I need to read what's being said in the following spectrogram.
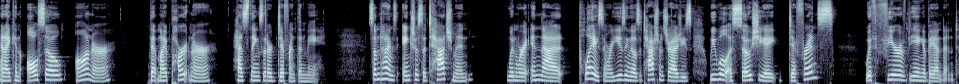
and I can also honor that my partner has things that are different than me. Sometimes anxious attachment, when we're in that place and we're using those attachment strategies, we will associate difference with fear of being abandoned.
